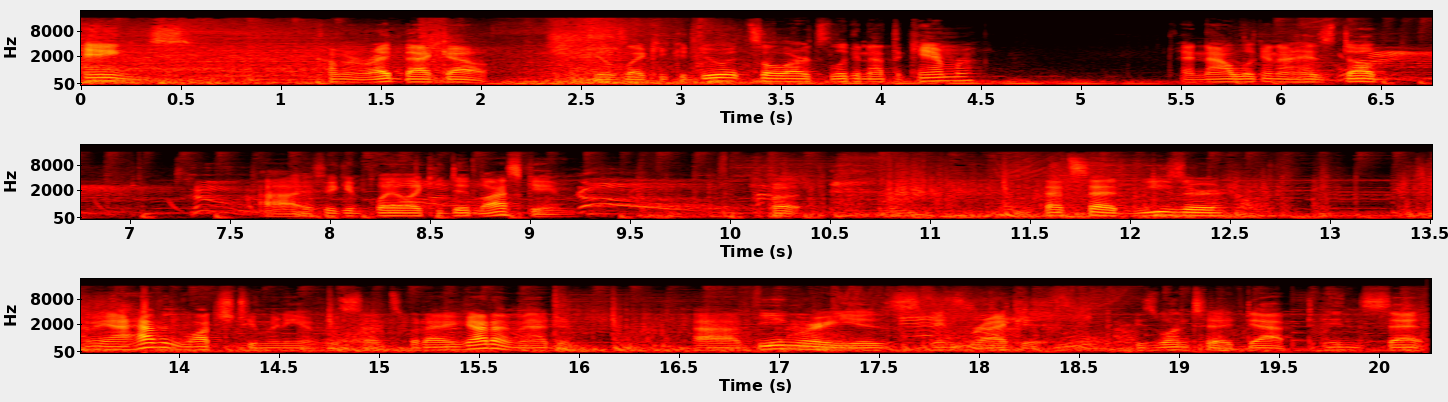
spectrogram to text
pangs coming right back out. Feels like he could do it. Soul Art's looking at the camera. And now looking at his dub. Uh, if he can play like he did last game. But that said, Wheezer, I mean, I haven't watched too many of his sets, but I gotta imagine, uh, being where he is in bracket, he's one to adapt in set.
